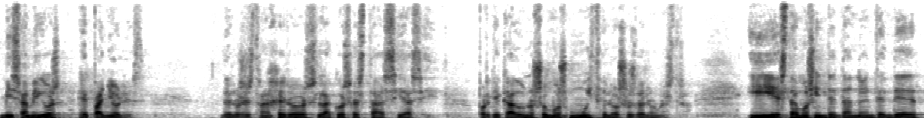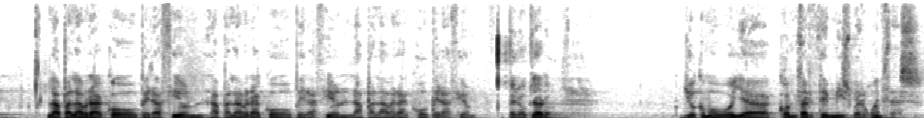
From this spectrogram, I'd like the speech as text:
Mis amigos españoles. De los extranjeros la cosa está así así porque cada uno somos muy celosos de lo nuestro. Y estamos intentando entender la palabra cooperación, la palabra cooperación, la palabra cooperación. Pero claro, ¿yo cómo voy a contarte mis vergüenzas?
